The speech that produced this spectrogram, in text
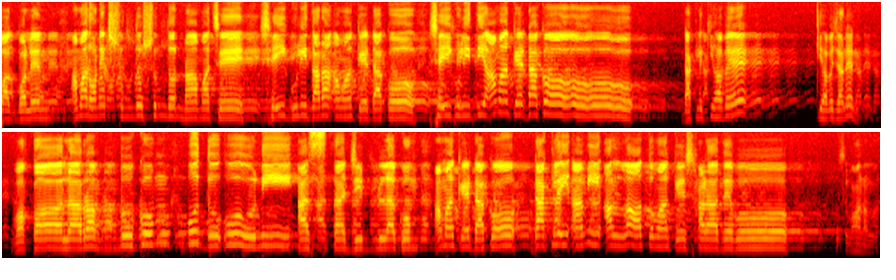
পাক বলেন, আমার অনেক সুন্দর সুন্দর নাম আছে, সেইগুলি দ্বারা আমাকে ডাকো, সেইগুলি দিয়ে আমাকে ডাকো। ডাকলে কি হবে? কি হবে জানেন? আমাকে ডাকো, ডাকলেই আমি আল্লাহ তোমাকে সাড়া দেব। সুবহানাল্লাহ।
